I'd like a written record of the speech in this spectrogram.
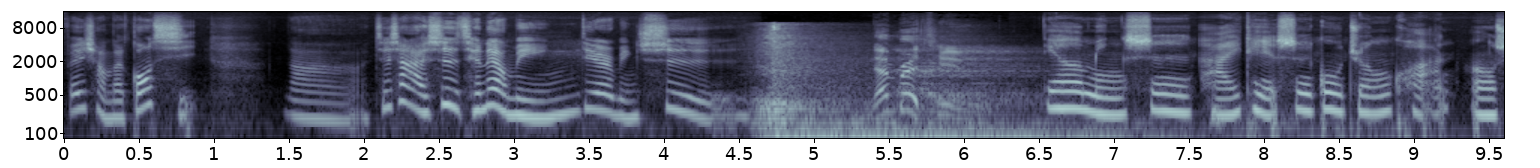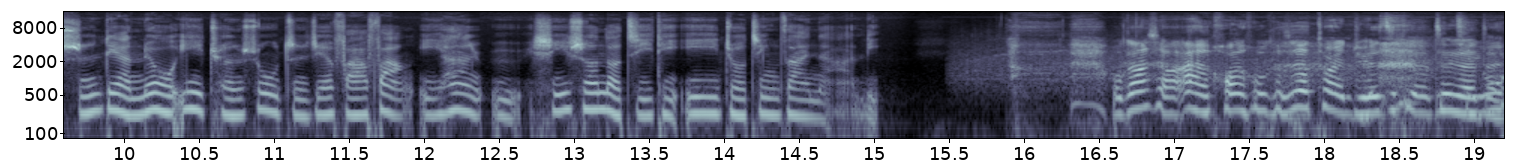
非常的恭喜。那接下来是前两名，第二名是 Number Two。第二名是台铁事故捐款，嗯，十点六亿全数直接发放，遗憾与牺牲的集体意义究竟在哪里？我刚刚想要按欢呼，可是又突然觉得这个这个对，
